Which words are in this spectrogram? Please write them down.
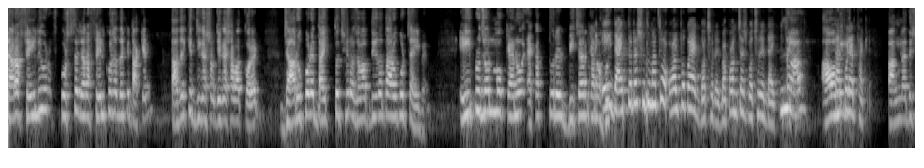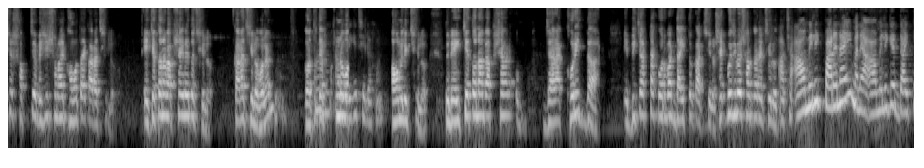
যারা ফেইলিউর করছে যারা ফেল করছে তাদেরকে ডাকেন। তাদেরকে জিজ্ঞাসা জিজ্ঞাসাবাদ করেন। যার উপরে দায়িত্ব ছিল জবাবদিহিতা তার উপর চাইবেন। এই প্রজন্ম কেন একাত্তরের বিচার কেন এই দায়িত্বটা শুধুমাত্র অল্প কয়েক বছরের বা পঞ্চাশ বছরের দায়িত্ব না আওয়ামী লীগ বাংলাদেশের সবচেয়ে বেশি সময় ক্ষমতায় কারা ছিল? এই চেতনা ব্যবসায়ীরা তো ছিল। কারা ছিল বলেন? গত তেপ্পান্ন আওয়ামী লীগ ছিল। কিন্তু এই চেতনা ব্যবসার যারা খরিদ্দার এই বিচারটা করবার দায়িত্ব কার ছিল? শেখ মুজিবের সরকারের ছিল। আচ্ছা আওয়ামী লীগ পারে নাই মানে আওয়ামী লীগের দায়িত্ব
